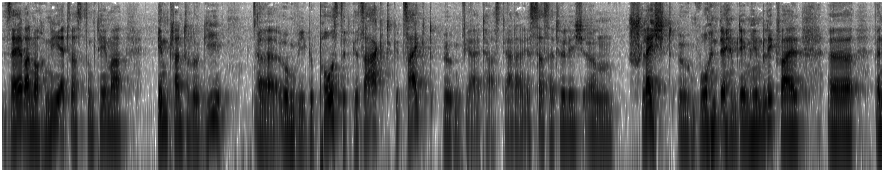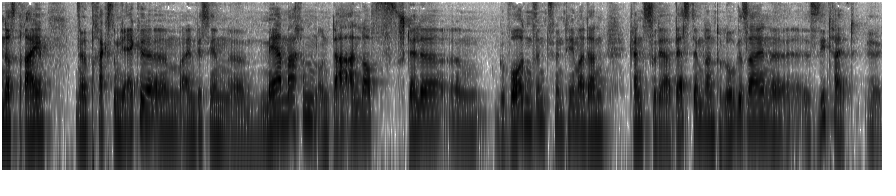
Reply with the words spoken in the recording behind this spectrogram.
selber noch nie etwas zum Thema Implantologie äh, irgendwie gepostet, gesagt, gezeigt irgendwie halt hast, ja, dann ist das natürlich ähm, schlecht irgendwo in, der, in, dem Hinblick, weil äh, wenn das drei äh, Praxis um die Ecke ähm, ein bisschen äh, mehr machen und da Anlaufstelle ähm, geworden sind für ein Thema, dann kannst du der beste Implantologe sein. Äh, es sieht halt äh,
